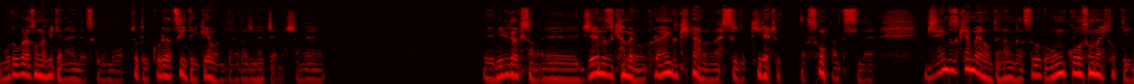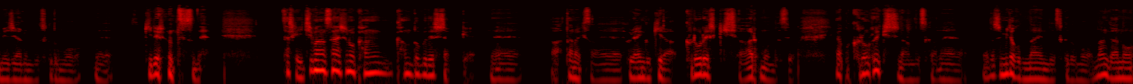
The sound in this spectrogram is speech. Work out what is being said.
元からそんな見てないんですけども、ちょっとこれはついていけんわみたいな感じになっちゃいましたね。えー、耳かきさん、えー、ジェームズ・キャメロン、フライングキラーの話すると切れる。そうなんですね。ジェームズ・キャメロンってなんかすごく温厚そうな人ってイメージあるんですけども、ね、切れるんですね。確か一番最初の監督でしたっけ？ねあ、田中さん、えー、フライングキラー、黒歴史あるもんですよ。やっぱ黒歴史なんですかね。私見たことないんですけども、なんかあの、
